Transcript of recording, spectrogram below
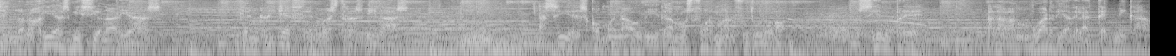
Tecnologías visionarias que enriquecen nuestras vidas. Así es como en Audi damos forma al futuro, siempre la vanguardia de la técnica.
